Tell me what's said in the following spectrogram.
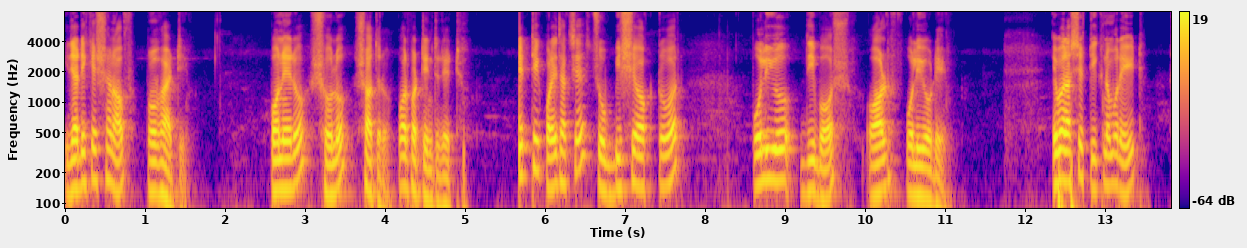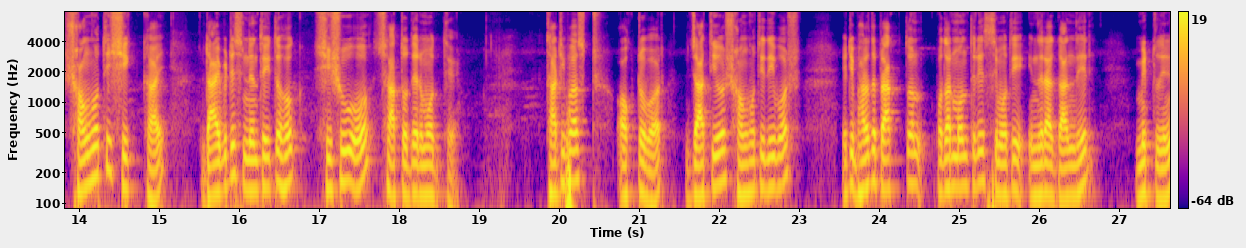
eradication of poverty পনেরো, ষোলো, সতেরো, পরপর তিনটে ডেট। এর ঠিক পরে থাকছে, চব্বিশে অক্টোবর পোলিও দিবস। World polio day. এবার আসছে টিক নম্বর এইট সংহতি শিক্ষায় ডায়াবেটিস নিয়ন্ত্রিত হোক শিশু ও ছাত্রদের মধ্যে। থার্টি ফার্স্ট অক্টোবর, জাতীয় সংহতি দিবস। এটি ভারতের প্রাক্তন প্রধানমন্ত্রী শ্রীমতী ইন্দিরা গান্ধীর মৃত্যুদিন।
